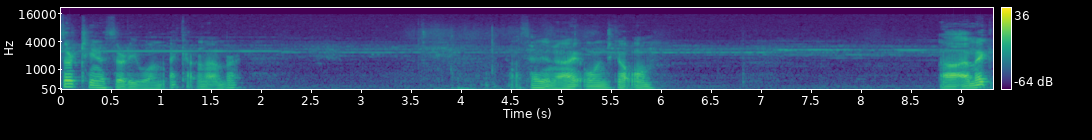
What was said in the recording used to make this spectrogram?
13 or 31, I can't remember. I'll tell you now, Owen's got one. Uh, I'll make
